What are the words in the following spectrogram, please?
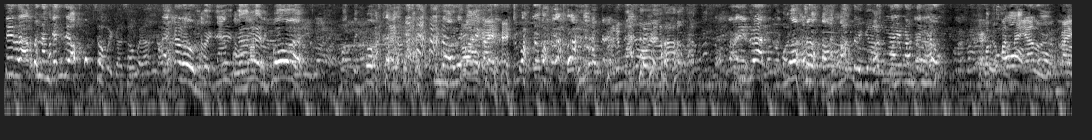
Tiền rằng mất 5 chén rượu. Xong rồi cả xong rồi á anh ca lùn Mày tỉnh mơ rồi Mà tỉnh mơ Bây giờ lấy tay? Nước mắt thôi. bắt tay kìa mất ngay 5 chén rượu. Nước mắt mẹ rồi, cay.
